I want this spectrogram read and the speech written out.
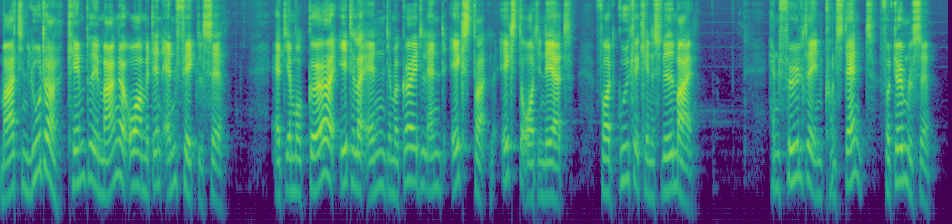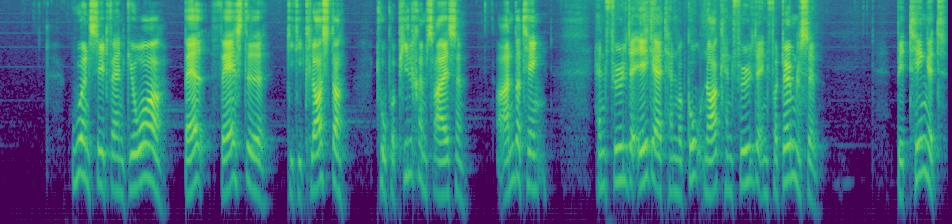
Martin Luther kæmpede i mange år med den anfægtelse, at jeg må gøre et eller andet, jeg må gøre et eller andet ekstra, ekstraordinært, for at Gud kan kendes ved mig. Han følte en konstant fordømmelse. Uanset hvad han gjorde, bad, fastede, gik i kloster, tog på pilgrimsrejse og andre ting. Han følte ikke, at han var god nok. Han følte en fordømmelse. Betinget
